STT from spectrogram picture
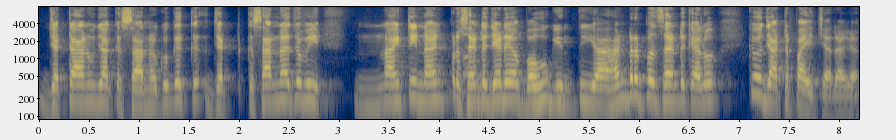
ਜੱਟਾਂ ਨੂੰ ਜਾਂ ਕਿਸਾਨਾਂ ਨੂੰ ਕਿਉਂਕਿ ਕਿਸਾਨਾਂ ਚੋਂ ਵੀ 99% ਜਿਹੜੇ ਉਹ ਬਹੁ ਗਿਣਤੀ ਆ 100% ਕਹਿ ਲੋ ਕਿ ਉਹ ਜੱਟ ਭਾਈਚਾਰਾ ਹੈਗਾ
